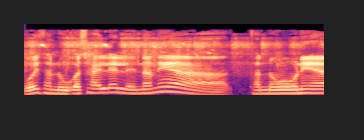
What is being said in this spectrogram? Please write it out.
โอ้ยธนูก็ใช้เล่นเลยนะเนี่ย ธนูเนี่ย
